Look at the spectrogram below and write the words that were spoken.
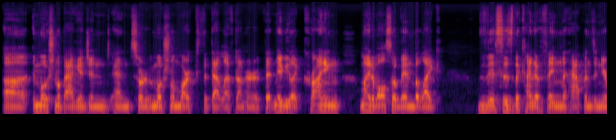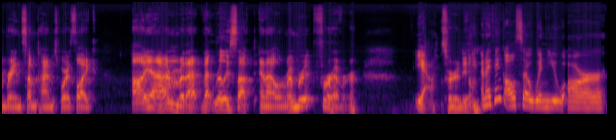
uh, emotional baggage and and sort of emotional mark that that left on her that maybe like crying might have also been but like this is the kind of thing that happens in your brain sometimes where it's like oh yeah i remember that that really sucked and i'll remember it forever Yeah. sort of deal And I think also when you are,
